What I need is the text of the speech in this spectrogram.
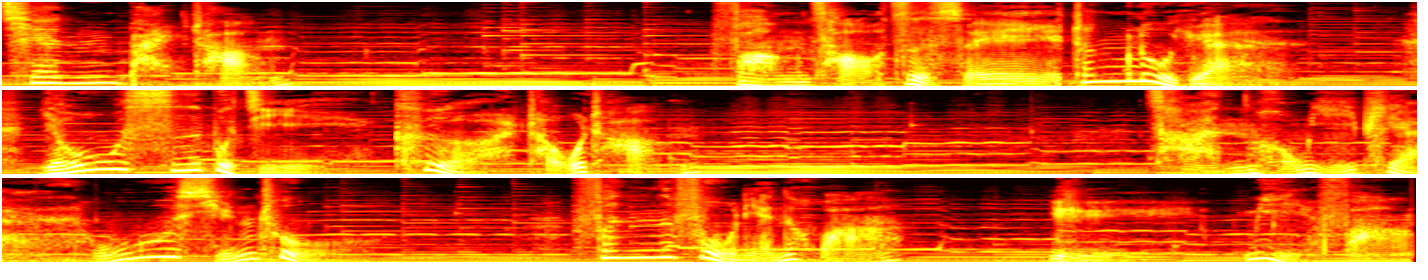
千百场。芳草自随征路远，游丝不及。客愁长，残红一片无寻处，分付年华与蜜房。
